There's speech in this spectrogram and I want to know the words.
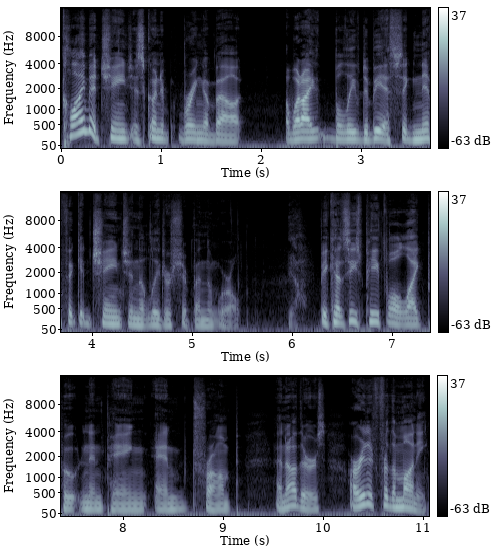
climate change is going to bring about what I believe to be a significant change in the leadership in the world. Yeah. Because these people like Putin and Ping and Trump and others are in it for the money.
